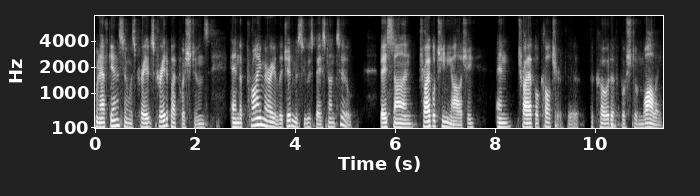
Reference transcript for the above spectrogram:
When Afghanistan was created, it was created by Pashtuns, and the primary legitimacy was based on two, based on tribal genealogy and tribal culture, the, the code of Pashtunwali.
